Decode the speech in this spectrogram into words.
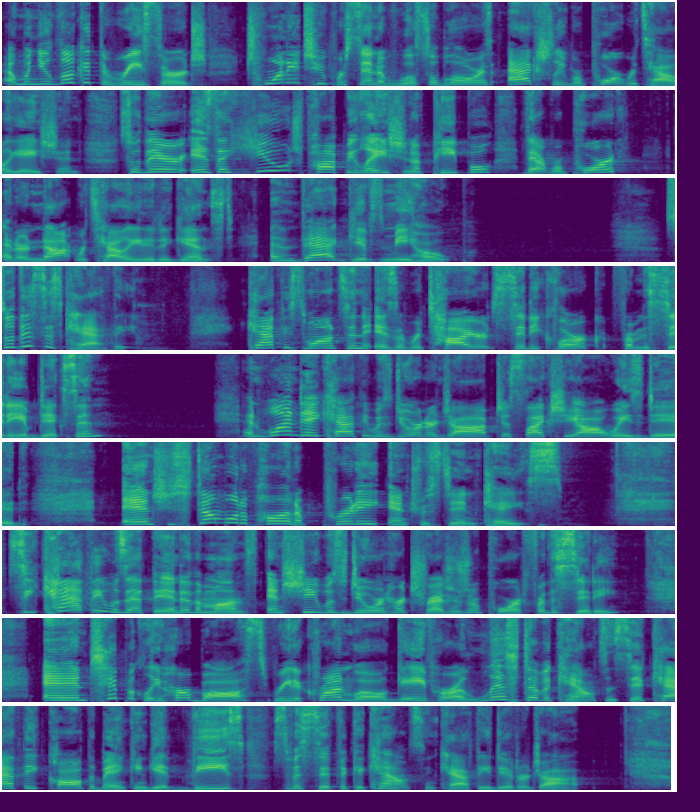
And when you look at the research, 22% of whistleblowers actually report retaliation. So there is a huge population of people that report and are not retaliated against, and that gives me hope. So this is Kathy. Kathy Swanson is a retired city clerk from the city of Dixon. And one day, Kathy was doing her job just like she always did, and she stumbled upon a pretty interesting case. See, Kathy was at the end of the month and she was doing her treasurer's report for the city. And typically, her boss, Rita Crundwell, gave her a list of accounts and said, Kathy, call the bank and get these specific accounts. And Kathy did her job.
